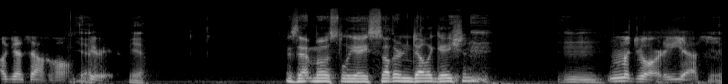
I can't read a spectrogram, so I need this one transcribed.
against alcohol. Yeah. Period. Yeah. Is that mostly a Southern delegation? Mm. Majority, yes. Yeah.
